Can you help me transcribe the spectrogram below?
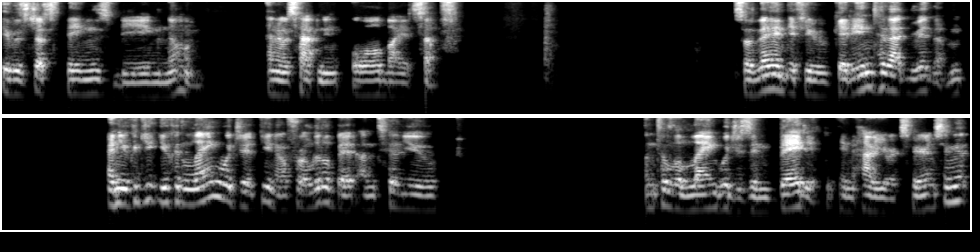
It was just things being known. And it was happening all by itself. So then if you get into that rhythm, and you could you could language it, you know, for a little bit until you until the language is embedded in how you're experiencing it.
